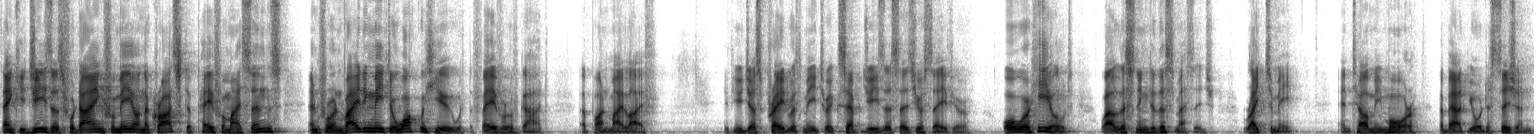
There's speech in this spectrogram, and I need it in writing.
Thank you, Jesus, for dying for me on the cross to pay for my sins and for inviting me to walk with you with the favor of God upon my life. If you just prayed with me to accept Jesus as your Savior or were healed, while listening to this message, write to me and tell me more about your decision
